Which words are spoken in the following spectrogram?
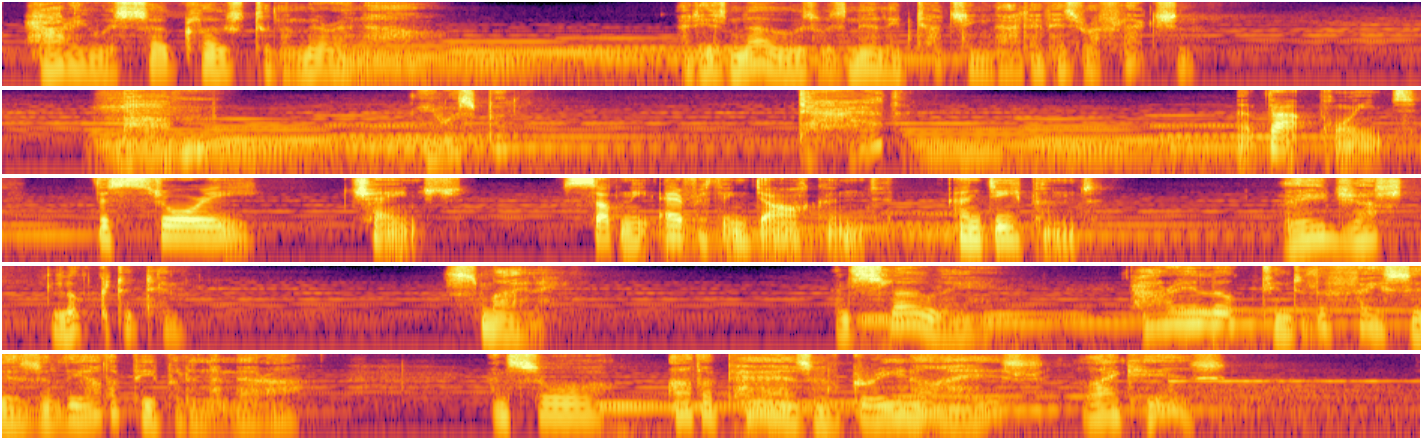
Harry was so close to the mirror now that his nose was nearly touching that of his reflection. Mum? He whispered. Dad? At that point, the story changed. Suddenly, everything darkened and deepened. They just looked at him, smiling. And slowly, Harry looked into the faces of the other people in the mirror and saw other pairs of green eyes like his,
